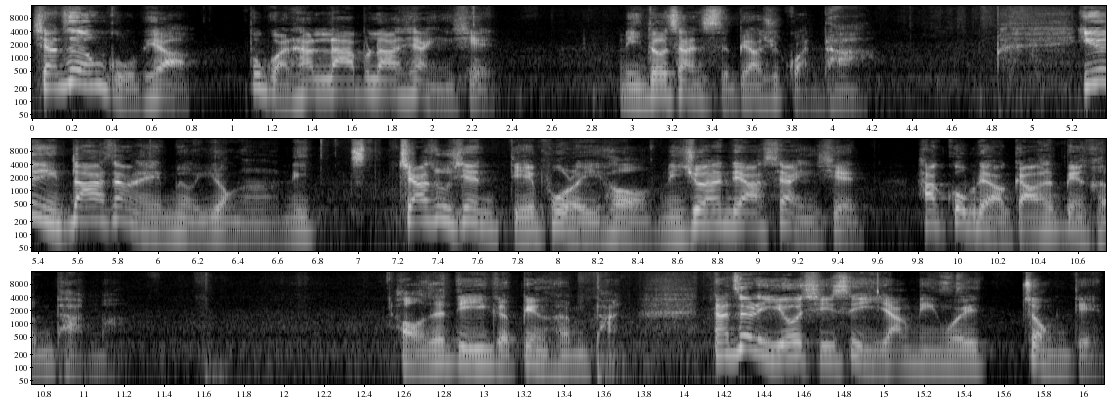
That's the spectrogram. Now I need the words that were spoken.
像这种股票，不管它拉不拉下影线，你都暂时不要去管它，因为你拉上来也没有用啊。你加速线跌破了以后，你就算拉下影线，它过不了高，会变横盘嘛。好，这第一个变横盘，那这里尤其是以阳明为重点，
